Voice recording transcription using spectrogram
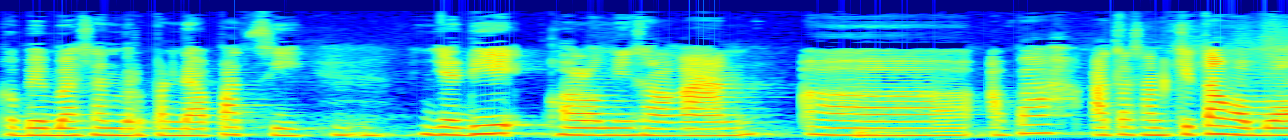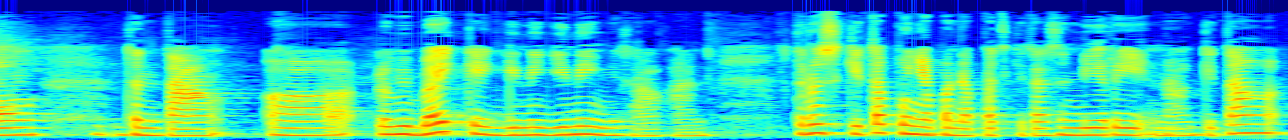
kebebasan berpendapat sih. Jadi kalau misalkan eh, apa atasan kita ngomong tentang eh, lebih baik kayak gini-gini misalkan. Terus kita punya pendapat kita sendiri. Nah, kita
